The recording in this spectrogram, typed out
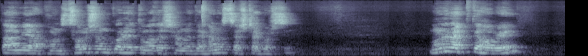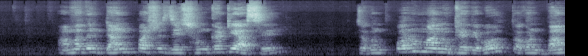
তা আমি এখন সলিউশন করে তোমাদের সামনে দেখানোর চেষ্টা করছি। মনে রাখতে হবে আমাদের ডান পাশে যে সংখ্যাটি আছে, যখন পরম মান উঠে দেব, তখন বাম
